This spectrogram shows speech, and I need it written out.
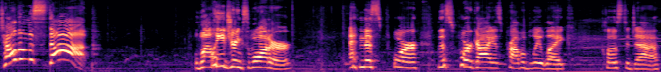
Tell them to stop! While he drinks water. And this poor, this poor guy is probably like close to death.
